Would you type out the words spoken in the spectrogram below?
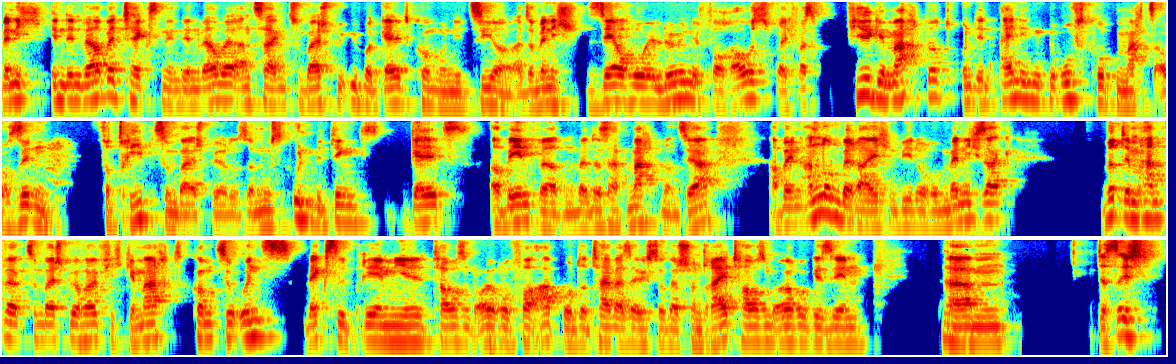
wenn ich in den Werbetexten, in den Werbeanzeigen zum Beispiel über Geld kommuniziere, also wenn ich sehr hohe Löhne vorausspreche, was viel gemacht wird und in einigen Berufsgruppen macht es auch Sinn, Vertrieb zum Beispiel oder so, muss unbedingt Geld erwähnt werden, weil deshalb macht man es, ja. Aber in anderen Bereichen wiederum, wenn ich sage, wird im Handwerk zum Beispiel häufig gemacht, kommt zu uns Wechselprämie 1000 Euro vorab oder teilweise habe ich sogar schon 3000 Euro gesehen. Mhm. Ähm, das ist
